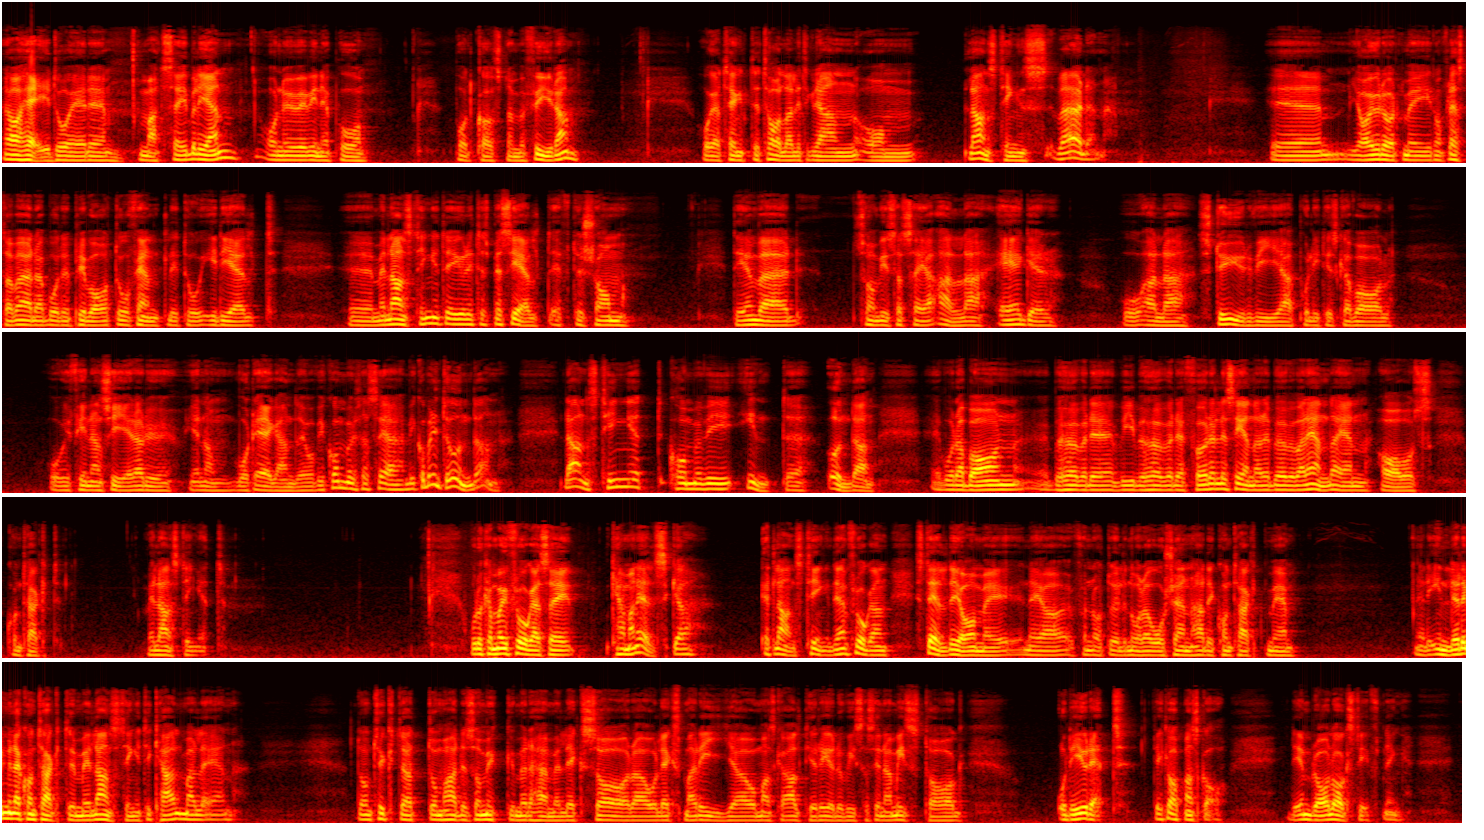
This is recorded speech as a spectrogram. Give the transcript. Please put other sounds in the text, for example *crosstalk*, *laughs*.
Ja, hej, då är det Mats Seibel igen och nu är vi inne på podcast nummer fyra. Och jag tänkte tala lite grann om landstingsvärlden. Ehm, jag har ju rört mig i de flesta världar, både privat och offentligt och ideellt. Ehm, men landstinget är ju lite speciellt eftersom det är en värld som vi så att säga alla äger och alla styr via politiska val och vi finansierar det genom vårt ägande och vi kommer så att säga, vi kommer inte undan. Landstinget kommer vi inte undan. Våra barn behöver det, vi behöver det, förr eller senare behöver varenda en av oss kontakt med landstinget. Och då kan man ju fråga sig, kan man älska ett landsting? Den frågan ställde jag mig när jag för något eller några år sedan hade kontakt med eller inledde mina kontakter med landstinget i Kalmar län. De tyckte att de hade så mycket med det här med lex Sara och lex Maria och man ska alltid redovisa sina misstag. Och det är ju rätt. Det är klart man ska. Det är en bra lagstiftning.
